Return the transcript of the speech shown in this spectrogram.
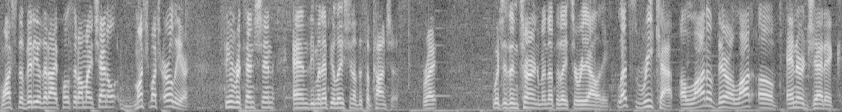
Watch the video that I posted on my channel much, much earlier. Semen retention and the manipulation of the subconscious, right? Which is in turn manipulates your reality. Let's recap. A lot of, there are a lot of energetic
